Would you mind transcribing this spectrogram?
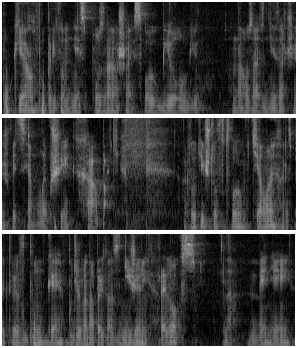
pokiaľ popri tom nespoznáš aj svoju biológiu a naozaj nezačneš veciam lepšie chápať. Ak totiž to v tvojom tele, respektíve v bunke, bude mať napríklad znížený redox na menej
